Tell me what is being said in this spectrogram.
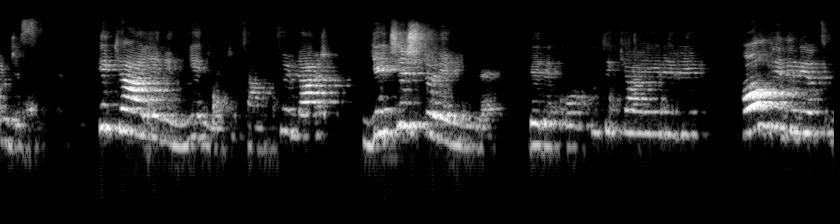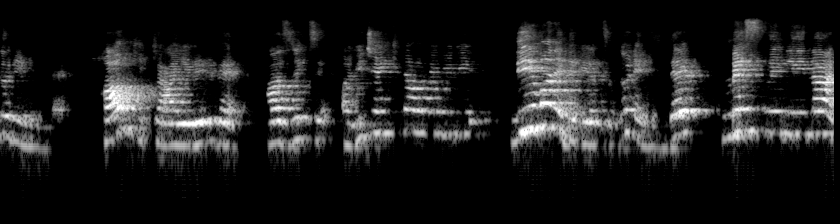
öncesinde hikayenin yerini tutan türler geçiş döneminde Dede Korkut hikayeleri, halk edebiyatı döneminde halk hikayeleri ve Hazreti Ali Cenknameleri, divan edebiyatı döneminde mesneviler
